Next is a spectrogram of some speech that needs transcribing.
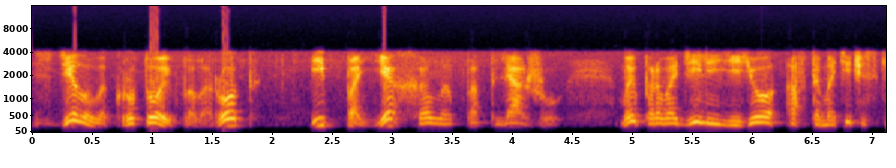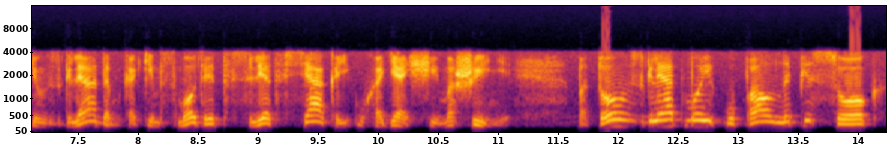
сделала крутой поворот и поехала по пляжу. Мы проводили ее автоматическим взглядом, каким смотрят вслед всякой уходящей машине. Потом взгляд мой упал на песок,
